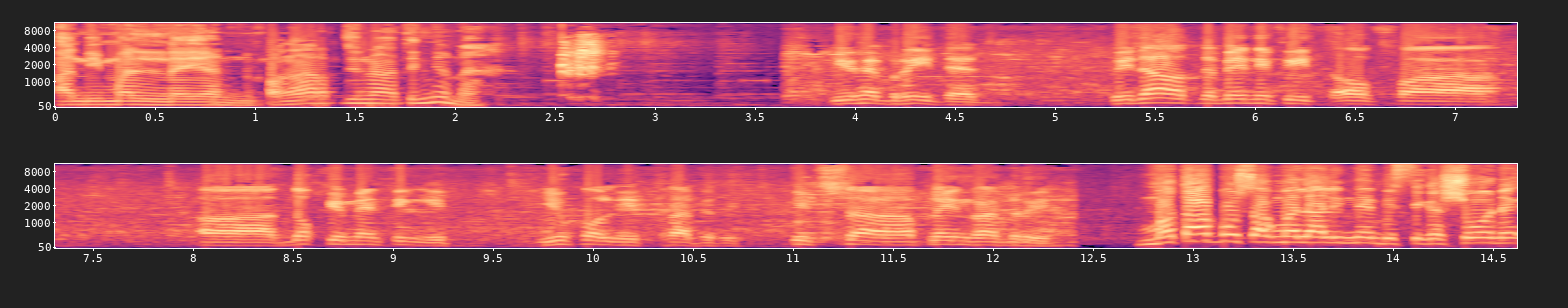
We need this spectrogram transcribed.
Animal na yan. Pangarap din natin yun, ah. you have raided without the benefit of uh, uh, documenting it, you call it robbery. It's uh, plain robbery. Matapos ang malalim na investigasyon ng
